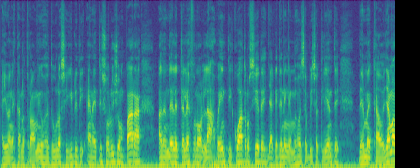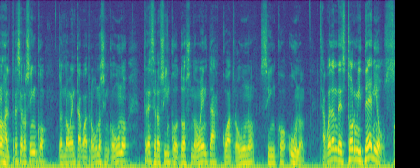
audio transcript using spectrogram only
ahí van a estar nuestros amigos de Tuburo Security and IT Solution para atenderle el teléfono las 24/7, ya que tienen el mejor servicio al cliente del mercado. Llámalos al 305-290-4151, 305-290-4151. ¿Se acuerdan de Stormy Daniels?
